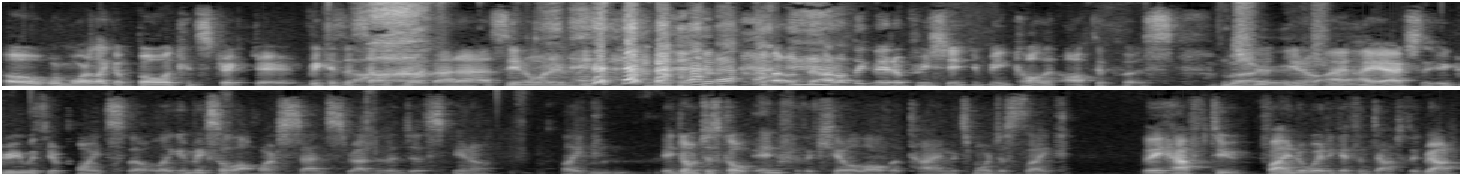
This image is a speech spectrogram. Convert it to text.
"Oh, we're more like a boa constrictor because it sounds more badass." You know what I mean? I don't. I don't think they'd appreciate you being called an octopus. But True, you know, true. I, I actually agree with your points though. Like it makes a lot more sense rather than just you know, like mm-hmm. they don't just go in for the kill all the time. It's more just like they have to find a way to get them down to the ground.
